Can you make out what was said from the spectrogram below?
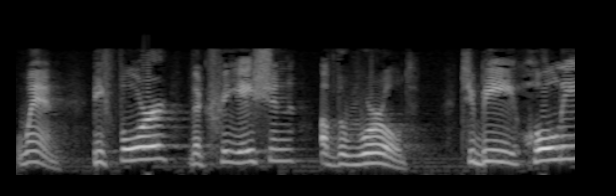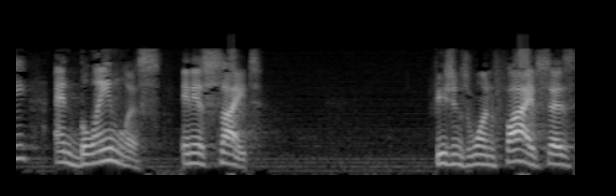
When? Before the creation of the world. To be holy and blameless in his sight. Ephesians 1 5 says,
